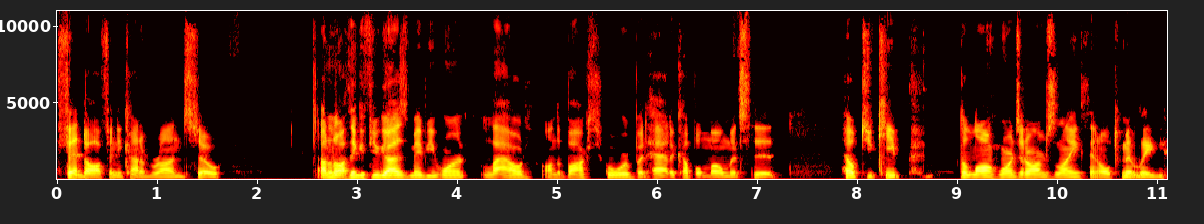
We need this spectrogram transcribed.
fend off any kind of run. So, I don't know. I think if you guys maybe weren't loud on the box score, but had a couple moments that helped you keep the Longhorns at arm's length and ultimately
